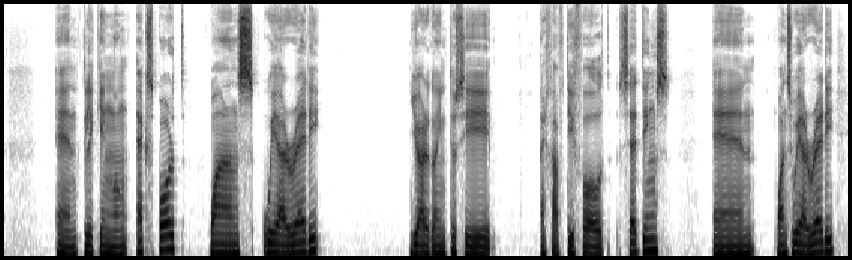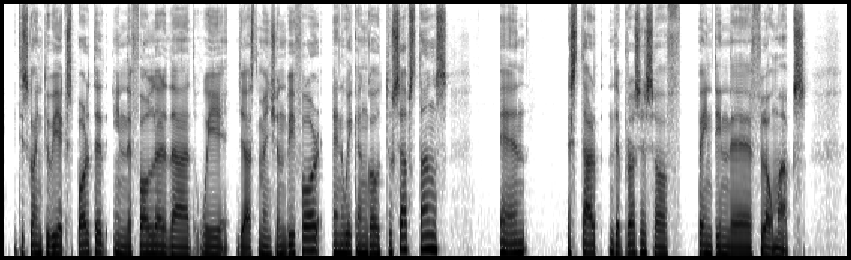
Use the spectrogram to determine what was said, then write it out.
and clicking on export. Once we are ready, you are going to see I have default settings and once we are ready, it is going to be exported in the folder that we just mentioned before and we can go to Substance and start the process of painting the flow maps.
